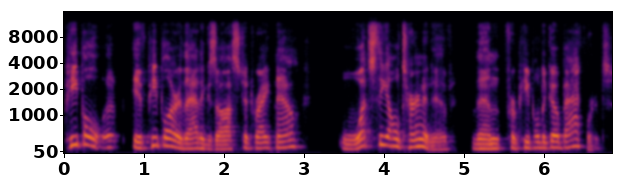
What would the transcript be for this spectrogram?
people if people are that exhausted right now, what's the alternative then for people to go backwards?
